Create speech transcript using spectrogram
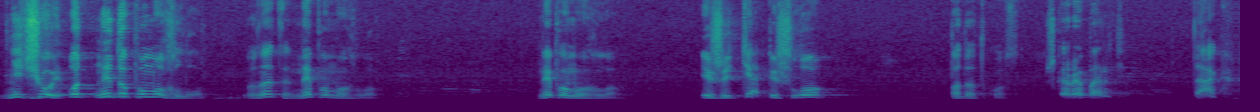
нічого, от не допомогло. Ви знаєте, не помогло. Не помогло. І життя пішло під откос. Шкареберть. Так.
